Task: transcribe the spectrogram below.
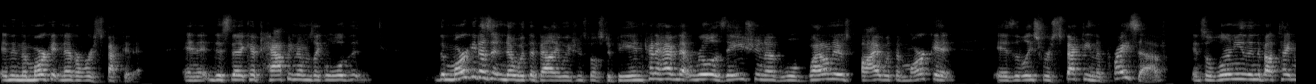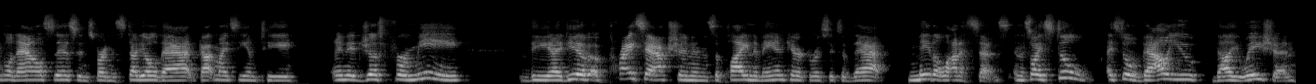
And then the market never respected it. And it just, that kept happening. I was like, well, the, the market doesn't know what the valuation is supposed to be and kind of having that realization of well why don't i just buy what the market is at least respecting the price of? And so learning then about technical analysis and starting to study all that got my cmt and it just for me the idea of a price action and the supply and demand characteristics of that made a lot of sense. And so i still i still value valuation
